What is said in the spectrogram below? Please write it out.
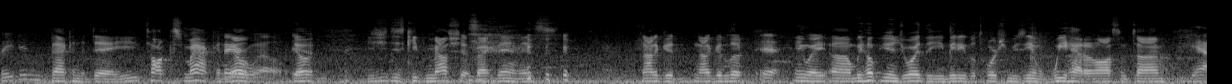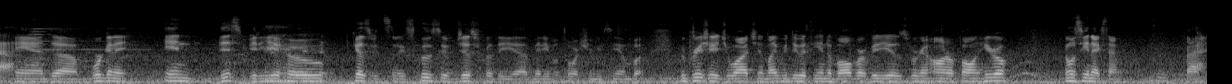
they didn't. back in the day. You talk smack and they'll, Farewell, they'll- yeah. you should just keep your mouth shut back then. It's not a good not a good look. Yeah. Anyway, um, we hope you enjoyed the Medieval Torture Museum. We had an awesome time. Yeah. And um, we're gonna end this video because it's an exclusive just for the uh, Medieval Torture Museum. But we appreciate you watching. Like we do at the end of all of our videos, we're gonna honor a fallen hero, and we'll see you next time. Bye.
